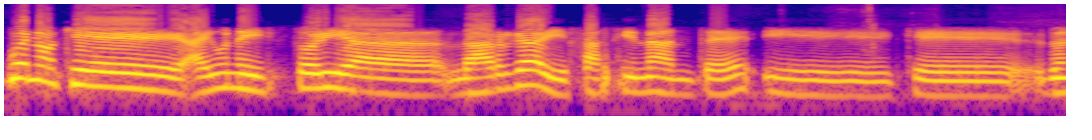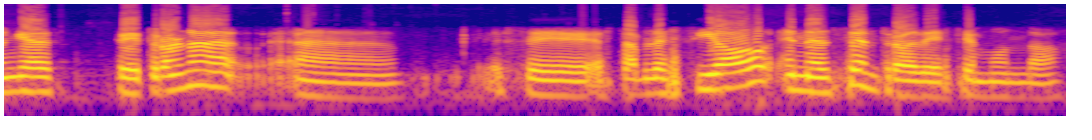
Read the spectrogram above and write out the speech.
Bueno, que hay una historia larga y fascinante y que doña Petrona uh, se estableció en el centro de ese mundo,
